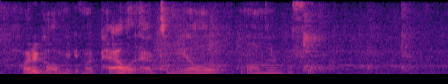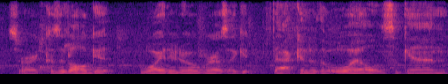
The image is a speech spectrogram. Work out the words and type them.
why do I call it my palette had some yellow on there before. Sorry, because it all get whited over as I get back into the oils again.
